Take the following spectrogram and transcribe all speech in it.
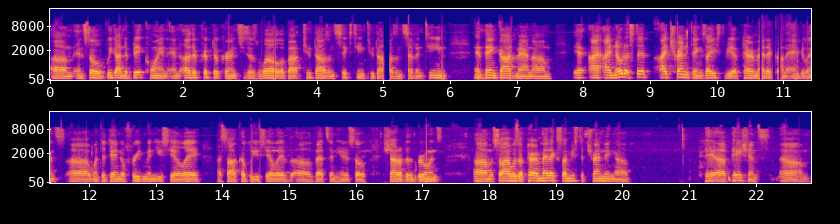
Um, and so we got into Bitcoin and other cryptocurrencies as well about 2016, 2017. And thank God, man. Um, it, I, I, noticed it. I trend things. I used to be a paramedic on the ambulance. Uh, went to Daniel Freeman, UCLA. I saw a couple UCLA uh, vets in here. So shout out to the Bruins. Um, so I was a paramedic. So I'm used to trending uh, uh patients. Um,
